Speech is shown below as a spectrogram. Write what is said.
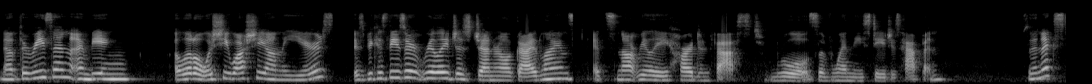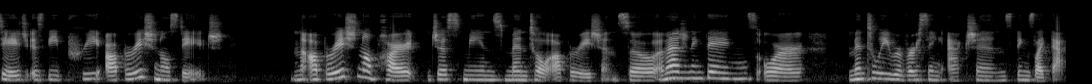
Now the reason I'm being a little wishy-washy on the years is because these are really just general guidelines. It's not really hard and fast rules of when these stages happen. So the next stage is the pre-operational stage. And the operational part just means mental operations, so imagining things or mentally reversing actions, things like that.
